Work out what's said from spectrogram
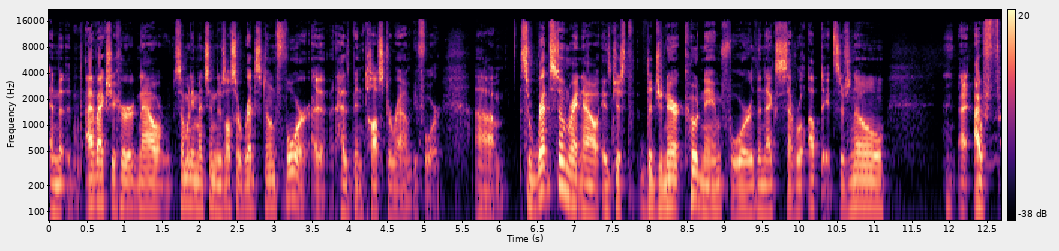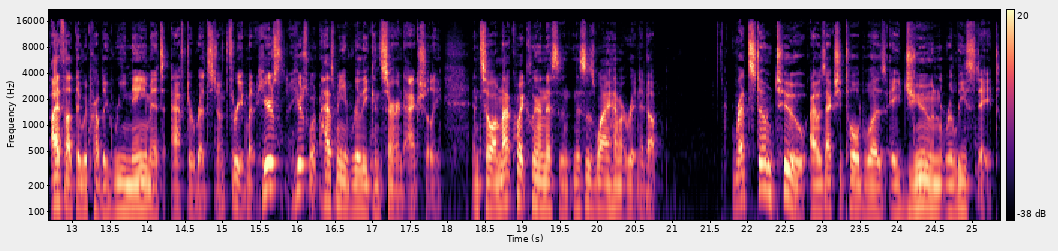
And the, I've actually heard now somebody mentioned there's also Redstone 4 uh, has been tossed around before. Um, so Redstone right now is just the generic code name for the next several updates. There's no I, I, I, thought they would probably rename it after Redstone 3, but here's here's what has me really concerned actually. And so I'm not quite clear on this and this is why I haven't written it up. Redstone 2, I was actually told was a June release date.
